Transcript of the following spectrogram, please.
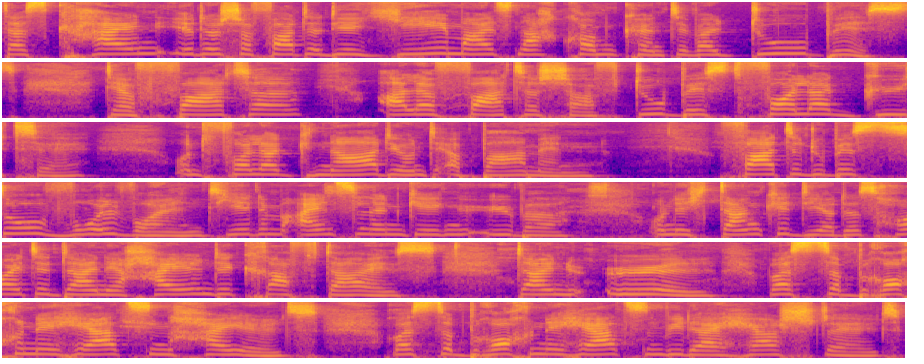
dass kein irdischer Vater dir jemals nachkommen könnte, weil du bist der Vater aller Vaterschaft. Du bist voller Güte und voller Gnade und Erbarmen. Vater, du bist so wohlwollend jedem Einzelnen gegenüber. Und ich danke dir, dass heute deine heilende Kraft da ist. Dein Öl, was zerbrochene Herzen heilt, was zerbrochene Herzen wiederherstellt,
